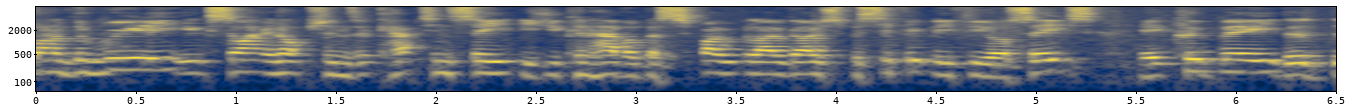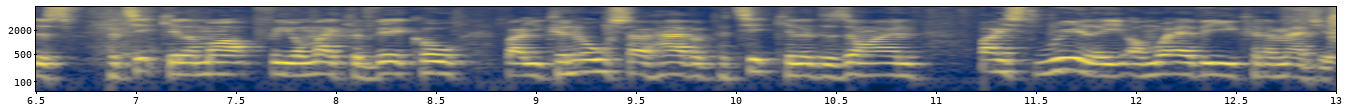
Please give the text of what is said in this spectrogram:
One of the really exciting options at Captain Seat is you can have a bespoke logo specifically for your seats. It could be the, this particular mark for your make of vehicle, but you can also have a particular design based really on whatever you can imagine.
